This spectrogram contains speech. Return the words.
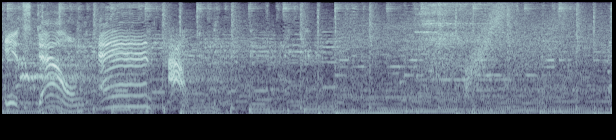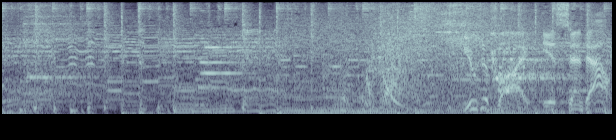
It's down and out. Beautifly is sent out.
